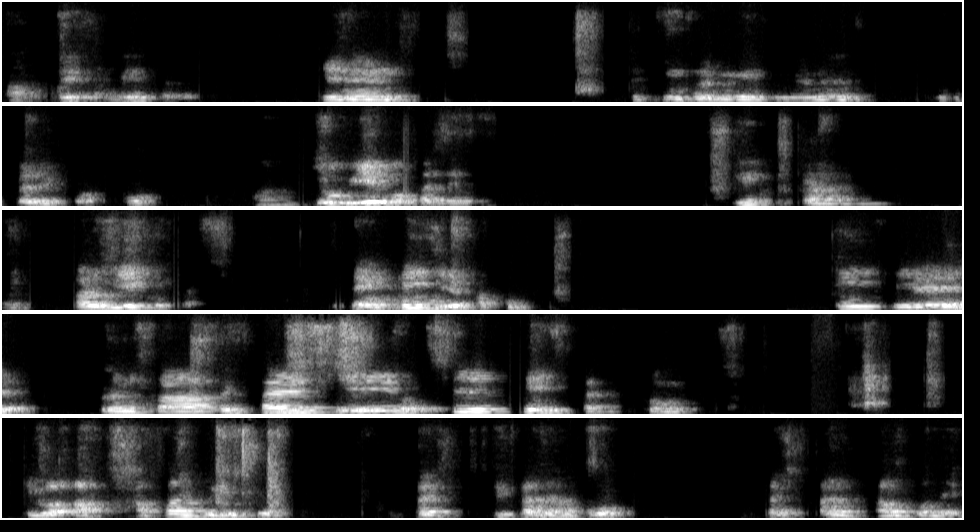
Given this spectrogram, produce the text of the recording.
아, 네, 안 되겠다. 얘는 대충 설명해 주면은 헷갈릴 것 같고, 아, 요 위에 것까지, 해. 위에 것까지, 네, 바로 위에 것까지. 그때 페이지를 바꾸고, 페이지를 그러니까 187페이지까지 바꾸는 거. 이거 앞 앞판도 이렇게 187까지 하고, 188은 다음번에.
